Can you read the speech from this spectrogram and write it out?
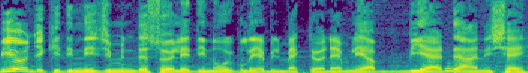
bir önceki dinleyicimin de söylediğini uygulayabilmek de önemli ya. Bir yerde hani şey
